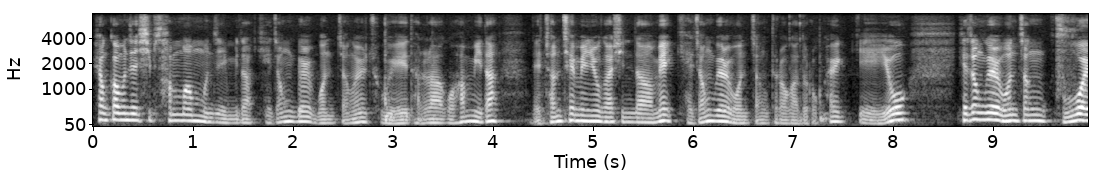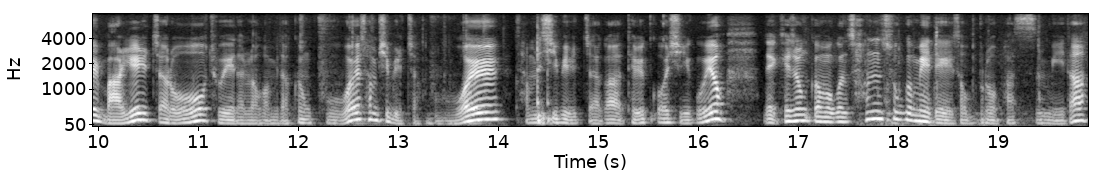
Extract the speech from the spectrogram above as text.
평가 문제 13번 문제입니다. 계정별 원장을 조회해 달라고 합니다. 네, 전체 메뉴 가신 다음에 계정별 원장 들어가도록 할게요. 계정별 원장 9월 말일자로 조회해 달라고 합니다. 그럼 9월 30일자, 9월 30일자가 될 것이고요. 네, 계정 과목은 선수금에 대해서 물어봤습니다.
